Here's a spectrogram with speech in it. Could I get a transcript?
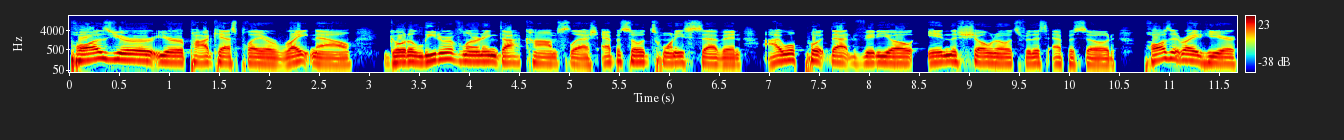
Pause your, your podcast player right now. Go to leaderoflearning.com slash episode 27. I will put that video in the show notes for this episode. Pause it right here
